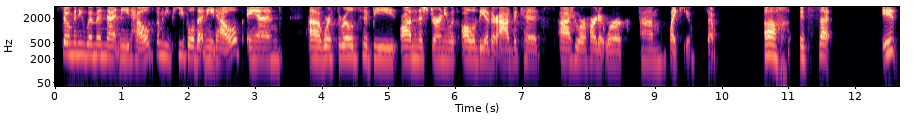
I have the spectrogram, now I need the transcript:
so many women that need help, so many people that need help. And uh, we're thrilled to be on this journey with all of the other advocates uh, who are hard at work, um, like you. So, ugh, it's uh, it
